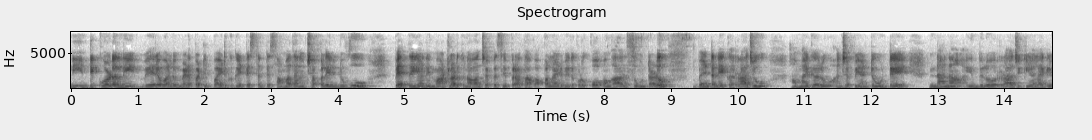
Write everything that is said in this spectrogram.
నీ ఇంటి కోడల్ని వేరే వాళ్ళు మెడపట్టి బయటకు గెట్టేస్తుంటే సమాధానం చెప్పలేని నువ్వు పెద్దయ్య అని మాట్లాడుతున్నావు అని చెప్పేసి ప్రతాప్ అప్పలనాయుడు మీద కూడా కోపంగా అరుస్తూ ఉంటాడు. వెంటనే ఇక రాజు అమ్మాయి గారు అని చెప్పి అంటూ ఉంటే నాన్న ఇందులో రాజుకి అలాగే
